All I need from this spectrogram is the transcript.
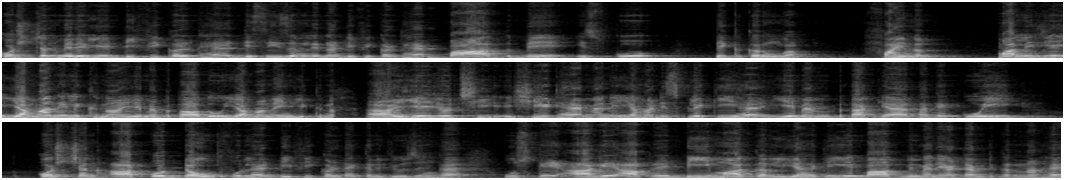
क्वेश्चन मेरे लिए डिफ़िकल्ट है डिसीज़न लेना डिफ़िकल्ट है, बाद में इसको टिक करूँगा। फाइनल मान लीजिए, यहाँ नहीं लिखना, ये मैं बता दूँ, यहाँ नहीं लिखना। आ, ये जो शीट है मैंने यहाँ डिस्प्ले की है। ये मैं बता के आया था कि कोई क्वेश्चन आपको डाउटफुल है डिफ़िकल्ट है कंफ्यूजिंग है उसके आगे आपने डी मार्क कर लिया है कि ये बाद में मैंने अटेम्प्ट करना है।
